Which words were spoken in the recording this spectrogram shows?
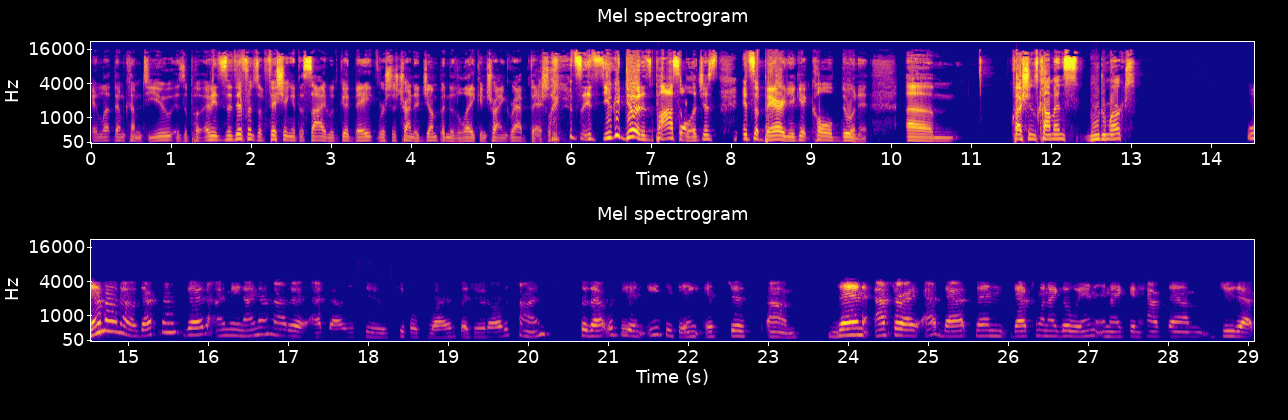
and let them come to you as opposed. I mean, it's the difference of fishing at the side with good bait versus trying to jump into the lake and try and grab fish. Like it's, it's you could do it. It's possible. It's just it's a bear and you get cold doing it. Um, questions, comments, rude remarks. No, no, no. That sounds good. I mean, I know how to add value to people's lives. I do it all the time. So that would be an easy thing. It's just um, then after I add that, then that's when I go in and I can have them do that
